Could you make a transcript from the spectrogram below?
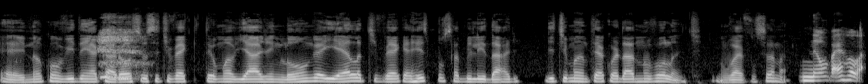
É, e não convidem a Carol se você tiver que ter uma viagem longa e ela tiver que a responsabilidade de te manter acordado no volante. Não vai funcionar. Não vai rolar.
